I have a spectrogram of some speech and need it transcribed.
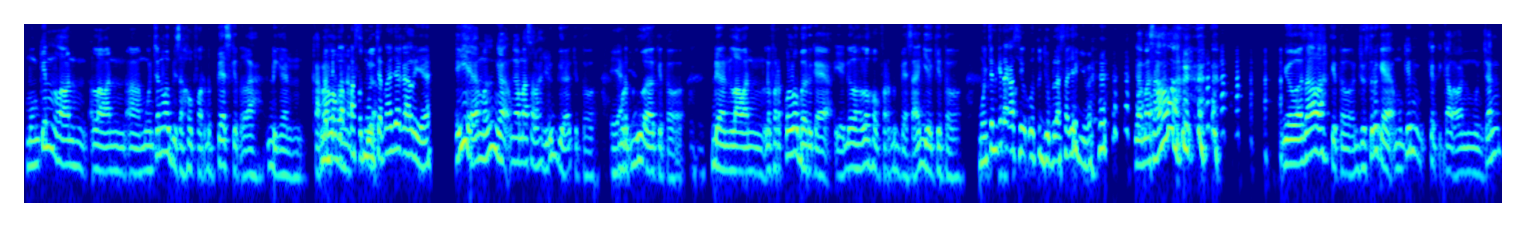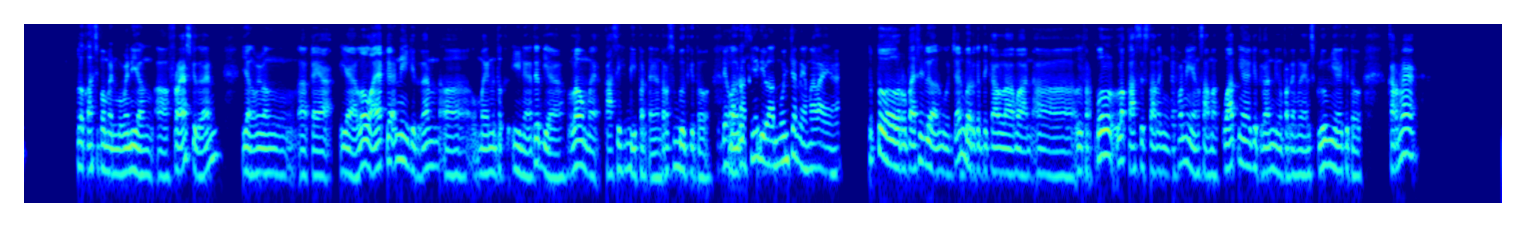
mungkin lawan lawan uh, Munchen lo bisa hope for the best gitu lah dengan karena Mending lo lepas Munchen aja kali ya Iya, maksudnya nggak nggak masalah juga gitu, iya, menurut iya. gua gitu. Dan lawan Liverpool lo baru kayak ya udah lo hope for the best aja gitu. Mungkin kita nah. kasih U17 aja gimana? Nggak masalah, nggak masalah gitu. Justru kayak mungkin ketika lawan Munchen lokasi pemain-pemain yang uh, fresh gitu kan, yang memang uh, kayak ya lo layak gak nih gitu kan uh, main untuk United ya lo kasih di pertandingan tersebut gitu. Dia lokasinya di lawan Munchen ya malah ya. Betul, rotasi lawan Munchen baru ketika lawan uh, Liverpool lo kasih starting eleven yang sama kuatnya gitu kan dengan pertandingan sebelumnya gitu. Karena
